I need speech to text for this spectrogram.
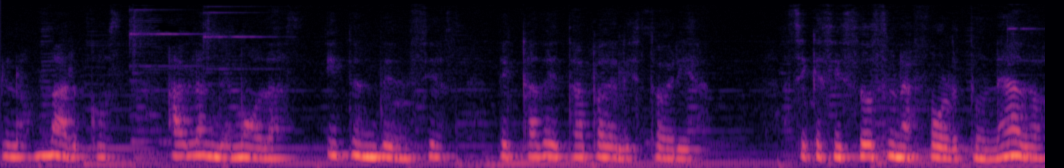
Los marcos hablan de modas y tendencias cada etapa de la historia. Así que si sos un afortunado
